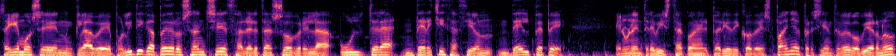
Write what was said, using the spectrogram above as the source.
Seguimos en clave política. Pedro Sánchez alerta sobre la ultraderechización del PP. En una entrevista con el periódico de España, el presidente del gobierno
